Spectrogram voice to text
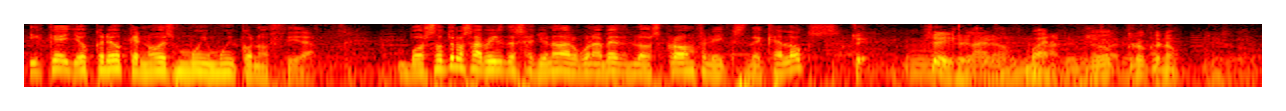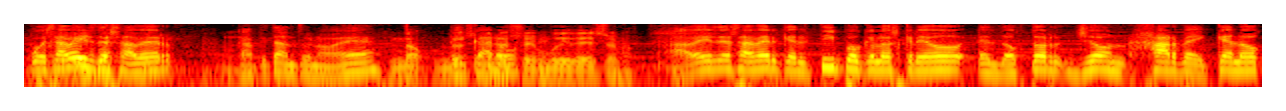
y que yo creo que no es muy muy conocida. ¿Vosotros habéis desayunado alguna vez los cornflakes de Kellogg's? Sí, sí, claro. Bueno, Yo creo que no. pues habéis de saber, capitán, tú no, ¿eh? No, no, es que no soy muy de eso, ¿no? Habéis de saber que el tipo que los creó, el doctor John Harvey Kellogg,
